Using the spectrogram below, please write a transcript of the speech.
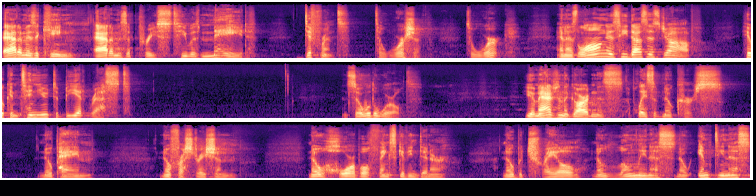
Adam is a king. Adam is a priest. He was made different to worship, to work. And as long as he does his job, he'll continue to be at rest. And so will the world. You imagine the garden as a place of no curse, no pain, no frustration, no horrible Thanksgiving dinner, no betrayal, no loneliness, no emptiness,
